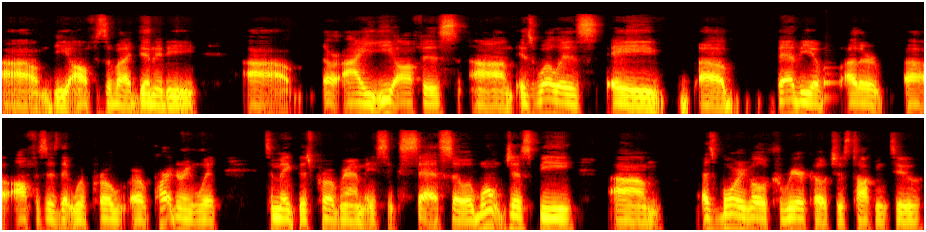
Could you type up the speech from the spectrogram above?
um, the Office of Identity, um, or IEE office, um, as well as a, a bevy of other uh, offices that we're pro- or partnering with to make this program a success. So it won't just be um, as boring old career coaches talking to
